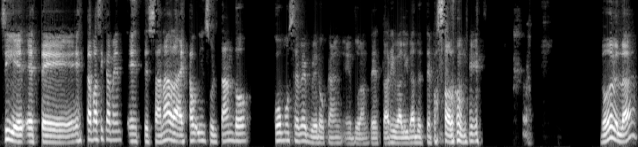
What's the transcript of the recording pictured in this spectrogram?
Sí, e, este, esta básicamente, este, Sanada ha estado insultando cómo se ve Great Okan eh, durante esta rivalidad de este pasado mes. No, de verdad.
